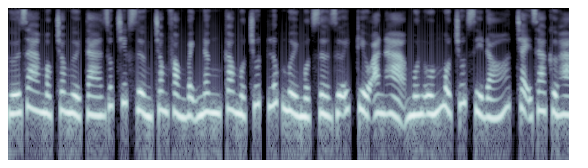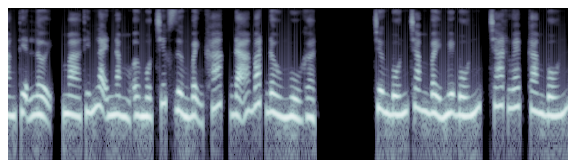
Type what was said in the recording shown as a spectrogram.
hứa ra mộc cho người ta giúp chiếc giường trong phòng bệnh nâng cao một chút, lúc 11 giờ rưỡi Kiều An Hạ muốn uống một chút gì đó, chạy ra cửa hàng tiện lợi, mà thím lại nằm ở một chiếc giường bệnh khác, đã bắt đầu ngủ gật. chương 474, chat webcam 4.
